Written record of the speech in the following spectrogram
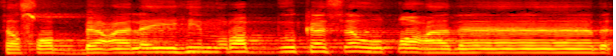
فصب عليهم ربك سوط عذاب.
